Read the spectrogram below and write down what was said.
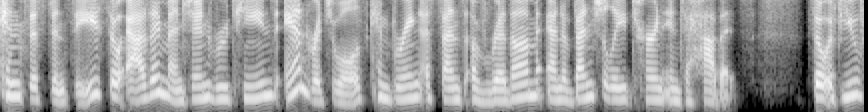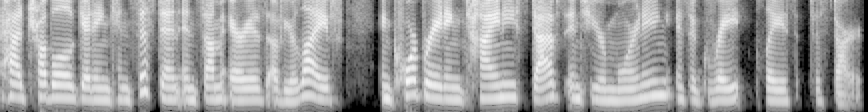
Consistency. So, as I mentioned, routines and rituals can bring a sense of rhythm and eventually turn into habits. So, if you've had trouble getting consistent in some areas of your life, incorporating tiny steps into your morning is a great place to start.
